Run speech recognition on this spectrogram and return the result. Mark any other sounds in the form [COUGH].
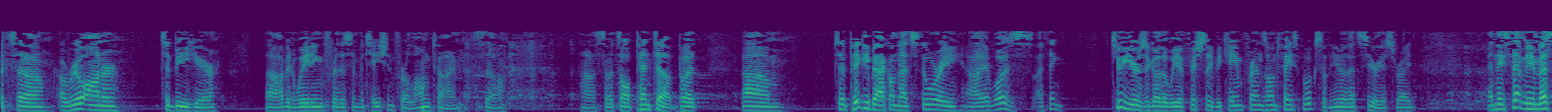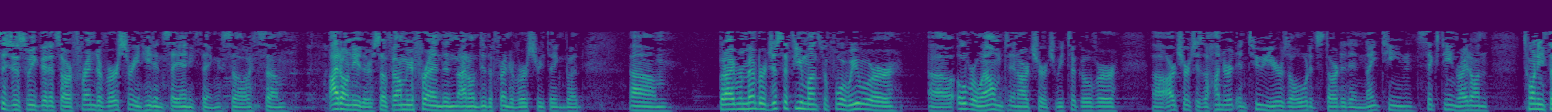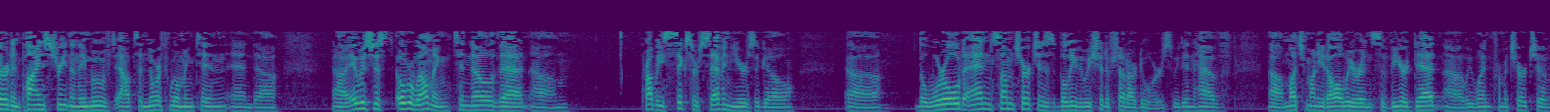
It's uh, a real honor to be here. Uh, I've been waiting for this invitation for a long time, so uh, so it's all pent up. But um, to piggyback on that story, uh, it was I think two years ago that we officially became friends on Facebook. So you know that's serious, right? And they sent me a message this week that it's our friend anniversary, and he didn't say anything. So it's um, I don't either. So if I'm your friend, and I don't do the friend anniversary thing, but um, but I remember just a few months before we were uh, overwhelmed in our church. We took over. Uh, our church is 102 years old. It started in 1916, right on 23rd and Pine Street, and then they moved out to North Wilmington. And uh, uh, it was just overwhelming to know that um, probably six or seven years ago, uh, the world and some churches believed we should have shut our doors. We didn't have uh, much money at all. We were in severe debt. Uh, we went from a church of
